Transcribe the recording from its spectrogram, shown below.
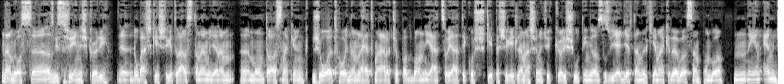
Nem rossz, az biztos, hogy én is Curry dobáskészséget választanám, ugye nem mondta azt nekünk Zsolt, hogy nem lehet már a csapatban játszó játékos képességeit lemásolni, úgyhogy Curry shooting az, az ugye egyértelmű, kiemelkedő ebből a szempontból. Mm, én MG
